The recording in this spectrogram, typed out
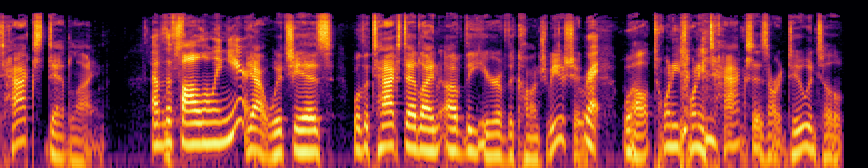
tax deadline. Of the following year. Yeah, which is well the tax deadline of the year of the contribution. Right. Well, 2020 taxes aren't due until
